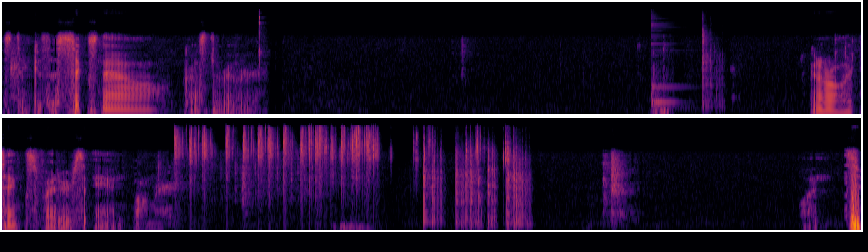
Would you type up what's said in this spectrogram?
This tank is a six now. Across the river. Gonna roll our tanks, fighters, and bomber. One, two,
